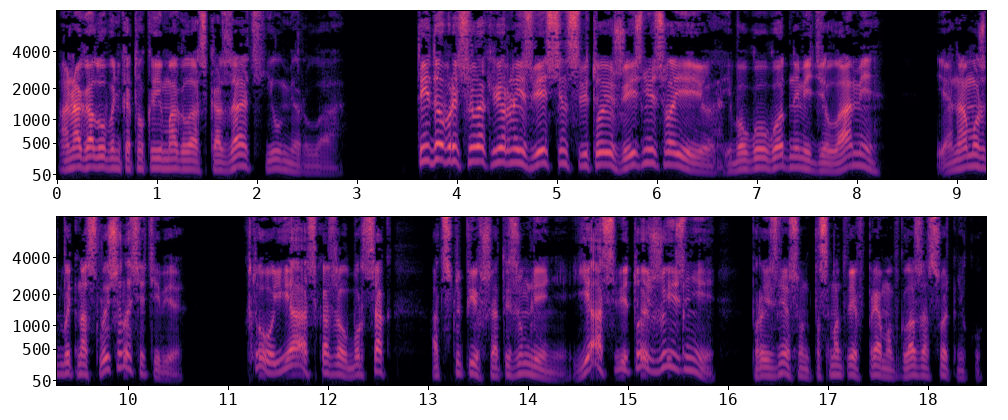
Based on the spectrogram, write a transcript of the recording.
Она, голубонька, только и могла сказать, и умерла. Ты, добрый человек, верно известен святой жизнью своею и богоугодными делами, и она, может быть, наслышалась о тебе. Кто я, — сказал Бурсак, отступивший от изумления. Я святой жизни, — произнес он, посмотрев прямо в глаза сотнику.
